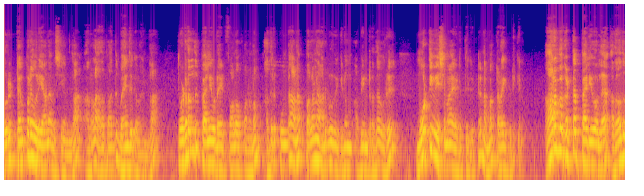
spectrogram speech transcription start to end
ஒரு டெம்பரவரியான விஷயம்தான். அதனால் அதை பார்த்து பயந்துக்க வேண்டாம். தொடர்ந்து பேலியோ டயட் ஃபாலோ பண்ணணும். அதற்கு உண்டான பலனை அனுபவிக்கணும் அப்படின்றத ஒரு மோட்டிவேஷனாக எடுத்துக்கிட்டு நம்ம கடைபிடிக்கணும். ஆரம்ப கட்ட பேலியோவில் அதாவது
